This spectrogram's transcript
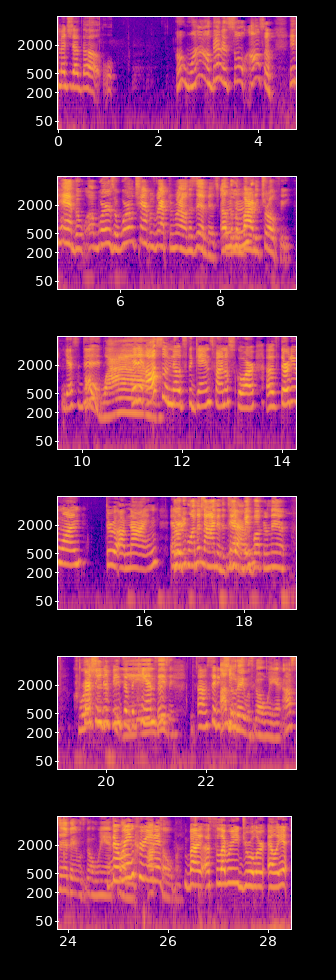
image of the. Oh wow, that is so awesome! It had the uh, words of world champions wrapped around his image of the Lombardi Trophy. Yes, it did. Oh did. wow! And it also notes the game's final score of 31 through um 9. And the- thirty-one to nine in the Tampa Yeah. Bay Buccaneers Crushing defeats of the Kansas baby. um, City I knew they was gonna win. I said they was gonna win. The ring created October. by a celebrity jeweler, Elliot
